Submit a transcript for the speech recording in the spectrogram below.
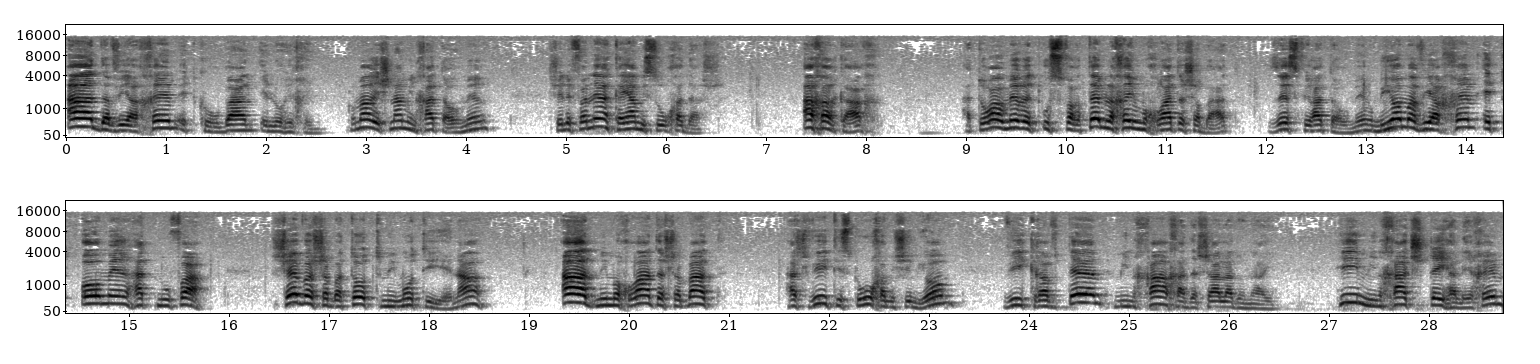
עד אביאכם את קורבן אלוהיכם. כלומר ישנה מנחת העומר שלפניה קיים איסור חדש. אחר כך התורה אומרת וספרתם לכם ממחרת השבת זה ספירת העומר מיום אביאכם את עומר התנופה שבע שבתות תמימות תהיינה עד ממחרת השבת השביעית תספרו חמישים יום והקרבתם מנחה חדשה לאדוני. היא מנחת שתי הלחם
